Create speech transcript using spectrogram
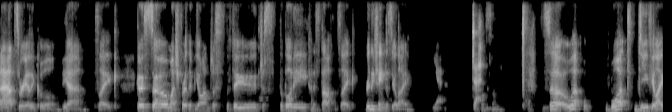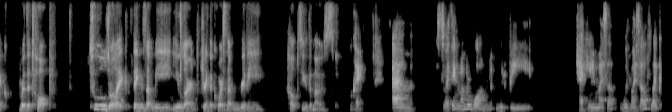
that's really cool yeah it's like goes so much further beyond just the food, just the body kind of stuff. It's like really changes your life. Yeah, definitely. Awesome. definitely. So, what do you feel like were the top tools or like things that we you learned during the course that really helps you the most? Okay. Um so I think number 1 would be checking in myself with myself like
